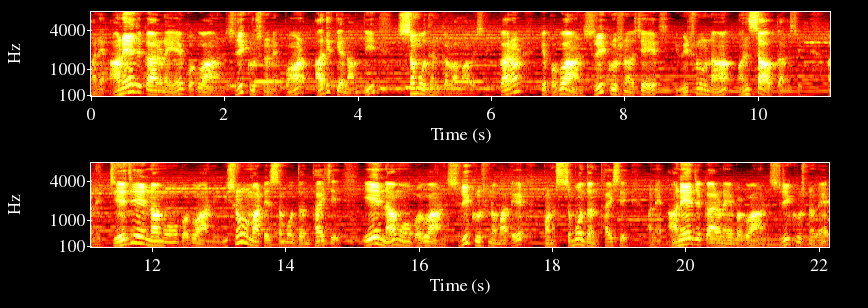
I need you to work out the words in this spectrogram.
અને આને જ કારણે ભગવાન શ્રી કૃષ્ણને પણ આદિત્ય નામથી સંબોધન કરવામાં આવે છે. કારણ કે ભગવાન શ્રી કૃષ્ણ છે વિષ્ણુના અંશા અવતાર છે. અને જે જે નામો ભગવાન વિષ્ણુ માટે સંબોધન થાય છે, એ નામો ભગવાન શ્રી કૃષ્ણ માટે પણ સંબોધન થાય છે. અને આને જ કારણે ભગવાન શ્રી કૃષ્ણને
